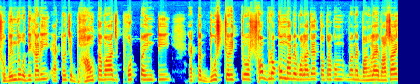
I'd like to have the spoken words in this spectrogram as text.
শুভেন্দু অধিকারী, একটা হচ্ছে ভাঁওতাবাজ, ফোর টোয়েন্টি, একটা দুশ্চরিত্র, সব রকমভাবে বলা যায় তত রকম মানে বাংলায় ভাষায়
